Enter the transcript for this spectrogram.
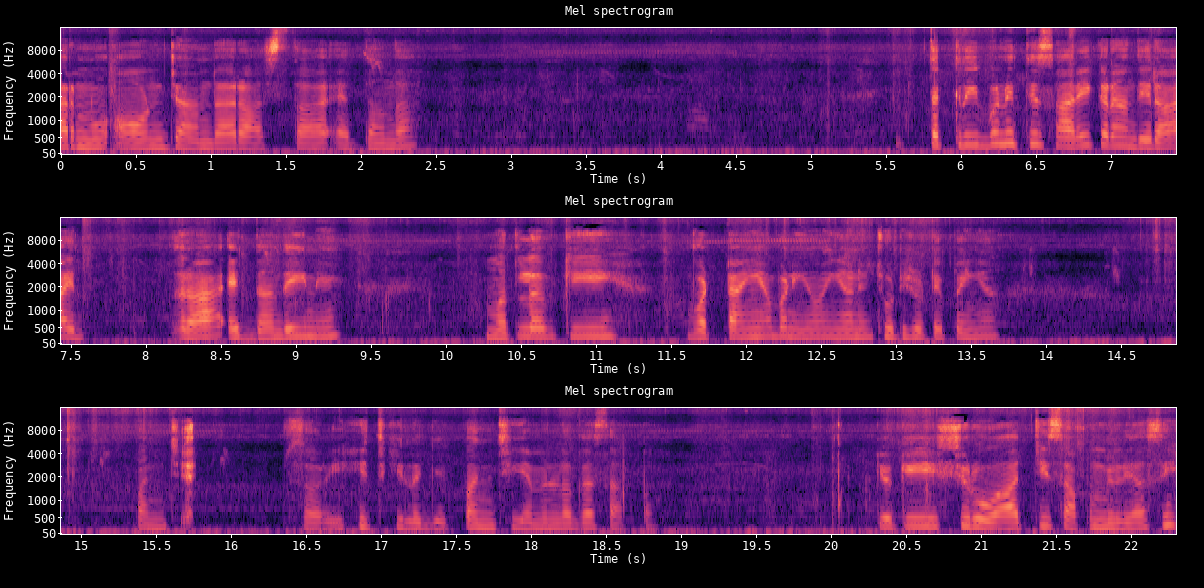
ਘਰ ਨੂੰ ਆਉਣ ਜਾਣ ਦਾ ਰਸਤਾ ਐਦਾਂ ਦਾ। ਤਕਰੀਬਨ ਇੱਥੇ ਸਾਰੇ ਘਰਾਂ ਦੇ ਰਾਹ ਰਾਹ ਇਦਾਂ ਦੇ ਹੀ ਨੇ। ਮਤਲਬ ਕਿ ਵਟਾਈਆਂ ਬਣੀਆਂ ਹੋਈਆਂ ਨੇ ਛੋਟੇ ਛੋਟੇ ਪਈਆਂ। ਪੰਛ ਸੌਰੀ ਹਿਚਕੀ ਲੱਗੀ। ਪੰਛੀ ਹੈ ਮੈਨੂੰ ਲੱਗਾ ਸੱਪ ਕਿਉਂਕਿ ਸ਼ੁਰੂਆਤ 'ਚ ਹੀ ਸੱਪ ਮਿਲਿਆ ਸੀ।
